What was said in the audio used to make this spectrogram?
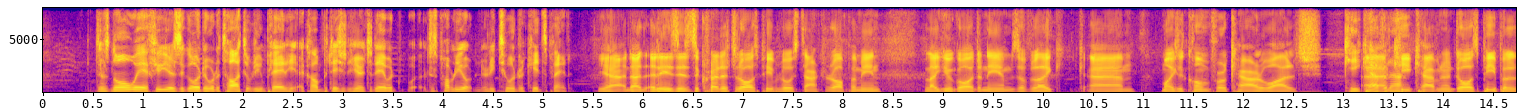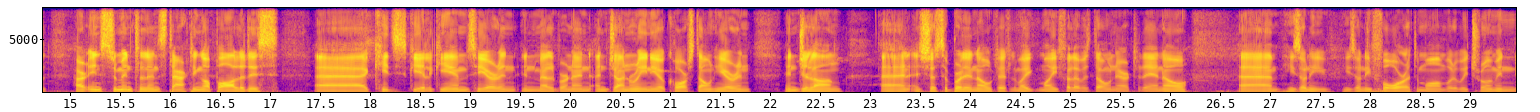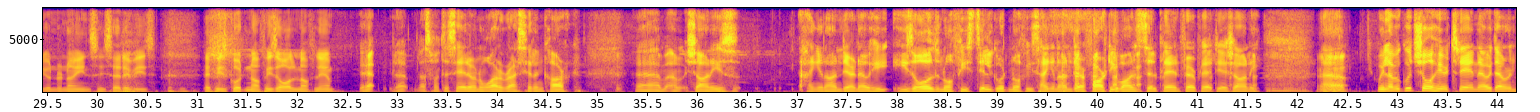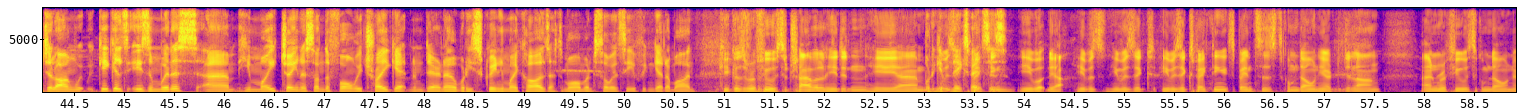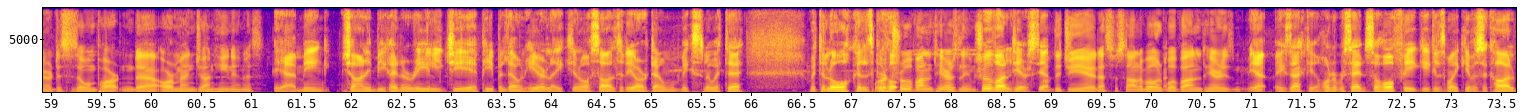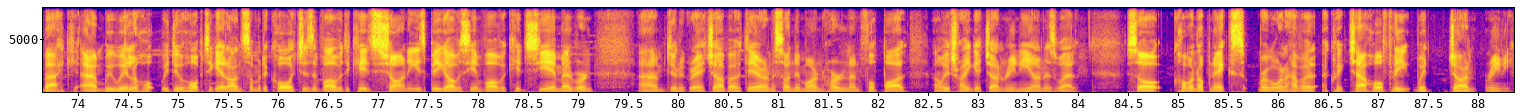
there's no way a few years ago they would have thought they would be playing a competition here today. But there's probably nearly 200 kids playing. Yeah, that, it is. It's a credit to those people who started up. I mean, like you go the names of like um, Michael Comfort, Carl Walsh, Key uh, Kavanagh. Keith Kavanagh. Those people are instrumental in starting up all of this uh, kids Gaelic games here in, in Melbourne and, and John Reaney, of course, down here in, in Geelong. And it's just a brilliant outlet. My, my fella was down there today now. Um, he's only he's only four at the moment, but we throw him in the under nines. He said if he's if he's good enough, he's old enough, Liam. Yeah, yeah, that's what they say down in Watergrass Hill in Cork. Um, and Shawnee's hanging on there now. He he's old enough. He's still good enough. He's hanging on there. Forty one, still playing. Fair play to you, Shawnee. Yeah. Uh, we'll have a good show here today now down in Geelong. Giggles isn't with us. Um, he might join us on the phone. We try getting him there now, but he's screening my calls at the moment. So we'll see if we can get him on. Giggles refused to travel. He didn't. He um. He was expecting. expenses. He would. Yeah. He was. He was. Ex- he was expecting expenses to come down here to Geelong, and refused to come down here. This is so important uh, our man John Heenan is. Yeah, me and Johnny be kind of real GA people down here, like you know, salt of the earth down, mixing it with the with the locals. We're ho- true volunteers, Liam. true volunteers. Yeah, Of the GA. That's what it's all about. About volunteerism. Yeah, exactly, 100%. So hopefully Giggles might give us a call back. Um, we will, ho- we do hope to get on some of the coaches involved with the kids. Shawnee is big, obviously involved with Kids GA Melbourne, um, doing a great job out there on a Sunday morning hurling and football, and we'll try and get John Reaney on as well. So coming up next, we're going to have a, a quick chat, hopefully, with John Reaney.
